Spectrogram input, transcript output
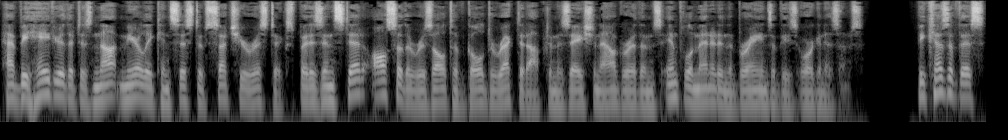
have behavior that does not merely consist of such heuristics but is instead also the result of goal directed optimization algorithms implemented in the brains of these organisms. Because of this,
